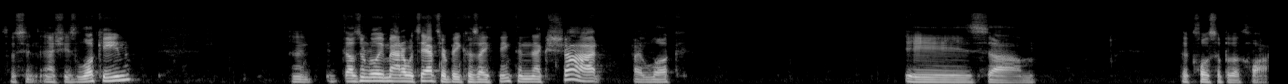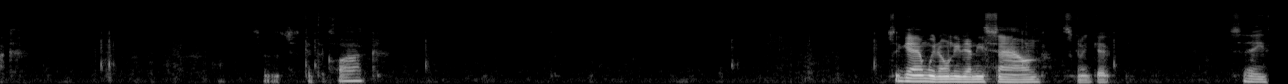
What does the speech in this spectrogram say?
So now she's looking, and it doesn't really matter what's after because I think the next shot, if I look, is um, the close up of the clock. So let's just get the clock. So again, we don't need any sound. It's going to get, say,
